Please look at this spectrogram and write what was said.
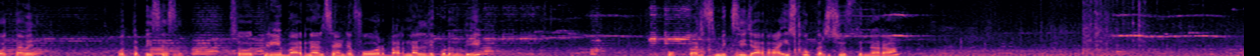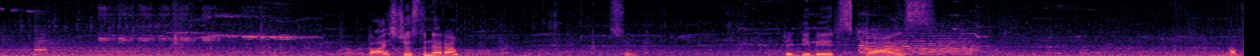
కొత్తవే కొత్త pieces so three burners and four బర్నల్ది కూడా ఉంది. Cookers mixie jar rice cookers చూస్తున్నారా? టాయ్స్ చూస్తున్నారా? So teddy bears toys come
